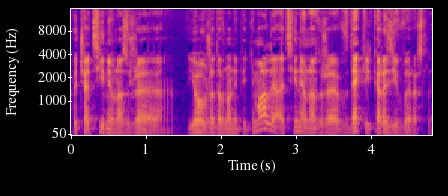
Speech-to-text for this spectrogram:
Хоча ціни в нас вже його вже давно не піднімали, а ціни в нас вже в декілька разів виросли.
